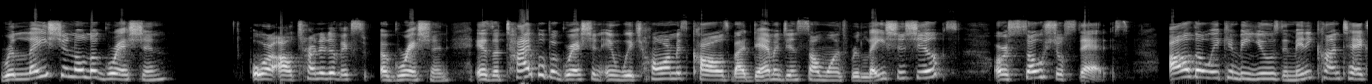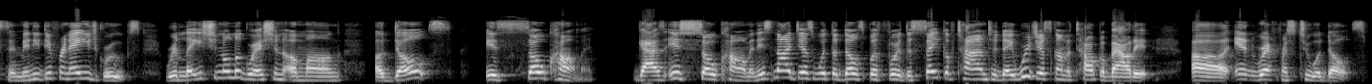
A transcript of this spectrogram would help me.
relational aggression or alternative ex- aggression is a type of aggression in which harm is caused by damaging someone's relationships or social status. Although it can be used in many contexts and many different age groups, relational aggression among adults is so common. Guys, it's so common. It's not just with adults, but for the sake of time today, we're just going to talk about it uh, in reference to adults.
